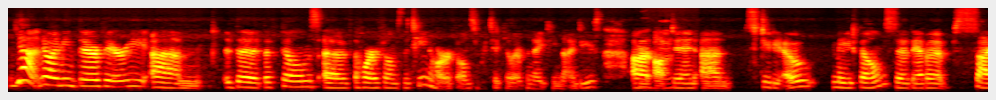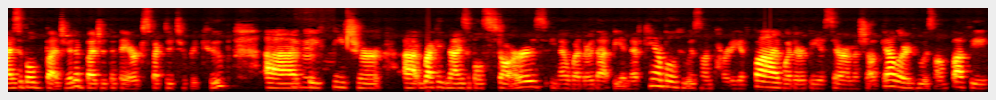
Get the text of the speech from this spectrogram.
yeah no i mean they're very um, the the films of the horror films the teen horror films in particular of the 1990s are mm-hmm. often um, studio made films, so they have a sizable budget, a budget that they are expected to recoup. Uh, mm-hmm. They feature uh, recognizable stars, you know, whether that be a Neve Campbell, who was on Party of Five, whether it be a Sarah Michelle Gellar, who was on Buffy,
